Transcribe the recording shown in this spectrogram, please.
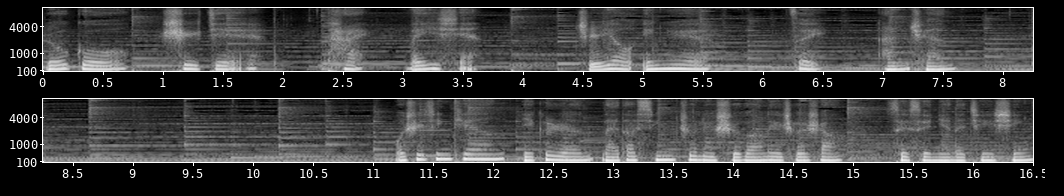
如果世界太危险，只有音乐最安全。我是今天一个人来到新之旅时光列车上碎碎念的静心。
